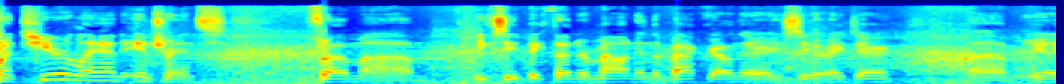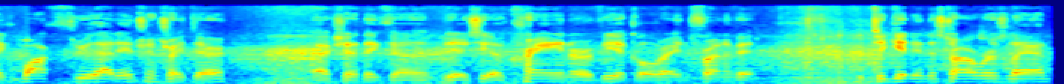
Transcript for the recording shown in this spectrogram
Frontierland entrance from um, you can see Big Thunder Mountain in the background there. You see it right there? Um, you're gonna walk through that entrance right there. Actually I think uh, you see a crane or a vehicle right in front of it to get into Star Wars Land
